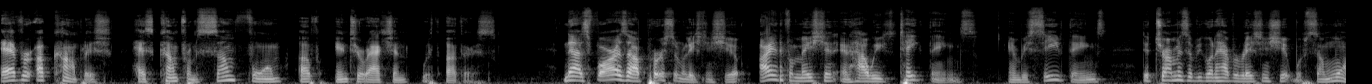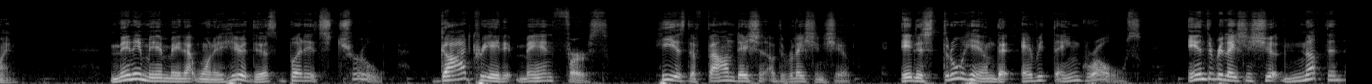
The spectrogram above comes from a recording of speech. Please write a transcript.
ever accomplished has come from some form of interaction with others. Now, as far as our personal relationship, our information and how we take things and receive things determines if we're going to have a relationship with someone. Many men may not want to hear this, but it's true. God created man first. He is the foundation of the relationship. It is through him that everything grows. In the relationship, nothing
